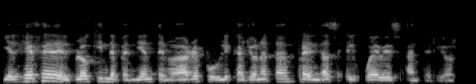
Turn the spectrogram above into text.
y el jefe del bloque independiente Nueva República, Jonathan Prendas, el jueves anterior.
